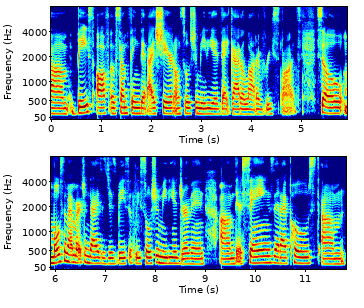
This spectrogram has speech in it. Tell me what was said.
um, based off of something that I shared on social media that got a lot of response. So most of my merchandise is just basically social media driven. Um, there's sayings that I post um,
